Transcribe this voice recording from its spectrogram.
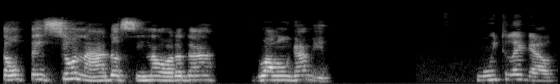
tão tensionada assim na hora da, do alongamento. Muito legal.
